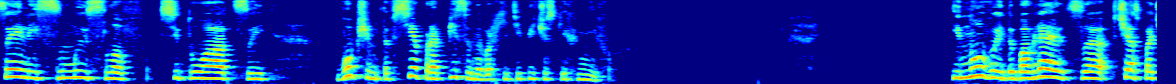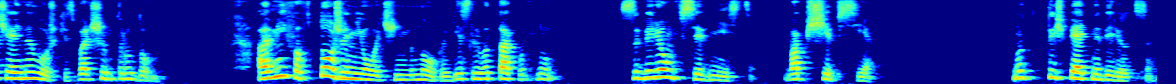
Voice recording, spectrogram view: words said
целей, смыслов, ситуаций, в общем-то все прописаны в архетипических мифах. И новые добавляются в час по чайной ложке с большим трудом. А мифов тоже не очень много, если вот так вот ну, соберем все вместе, вообще все, ну тысяч пять наберется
